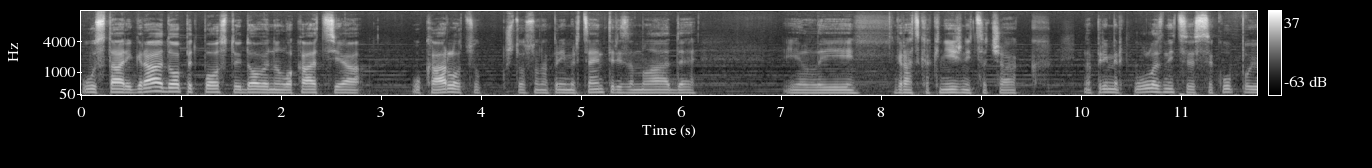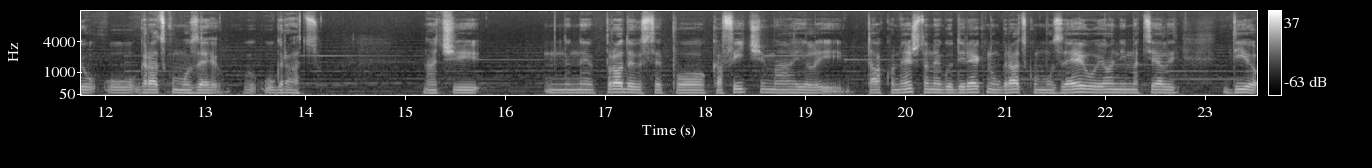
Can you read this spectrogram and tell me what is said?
U stari grad opet postoji dovoljno lokacija u Karlovcu što su na primjer centri za mlade ili gradska knjižnica čak. Na primjer ulaznice se kupuju u gradskom muzeju u, u Gracu. Znači ne prodaju se po kafićima ili tako nešto, nego direktno u gradskom muzeju i on ima cijeli dio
